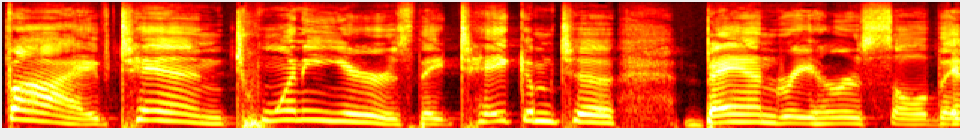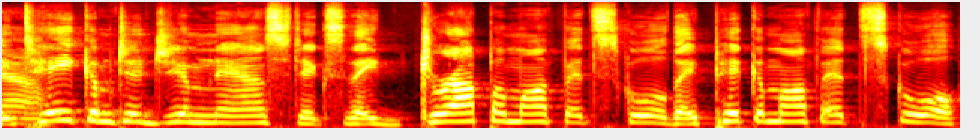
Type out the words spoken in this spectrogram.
5, 10, 20 years. They take them to band rehearsal. They Yeah. take them to gymnastics. They drop them off at school. They pick them off at school.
